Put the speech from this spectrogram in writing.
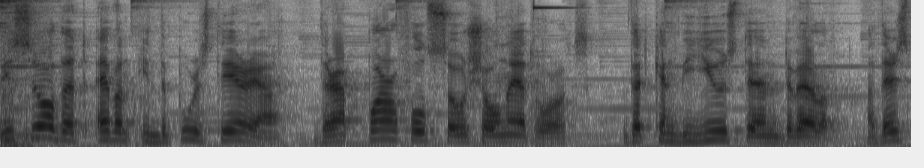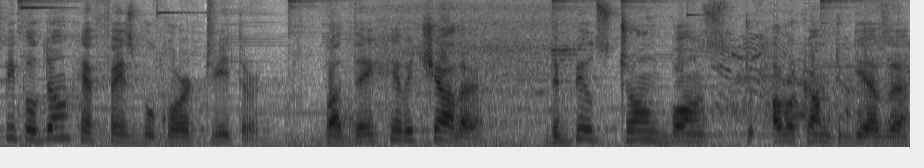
We saw that even in the poorest area, there are powerful social networks that can be used and developed. There's people don't have Facebook or Twitter, but they have each other. They build strong bonds to overcome together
